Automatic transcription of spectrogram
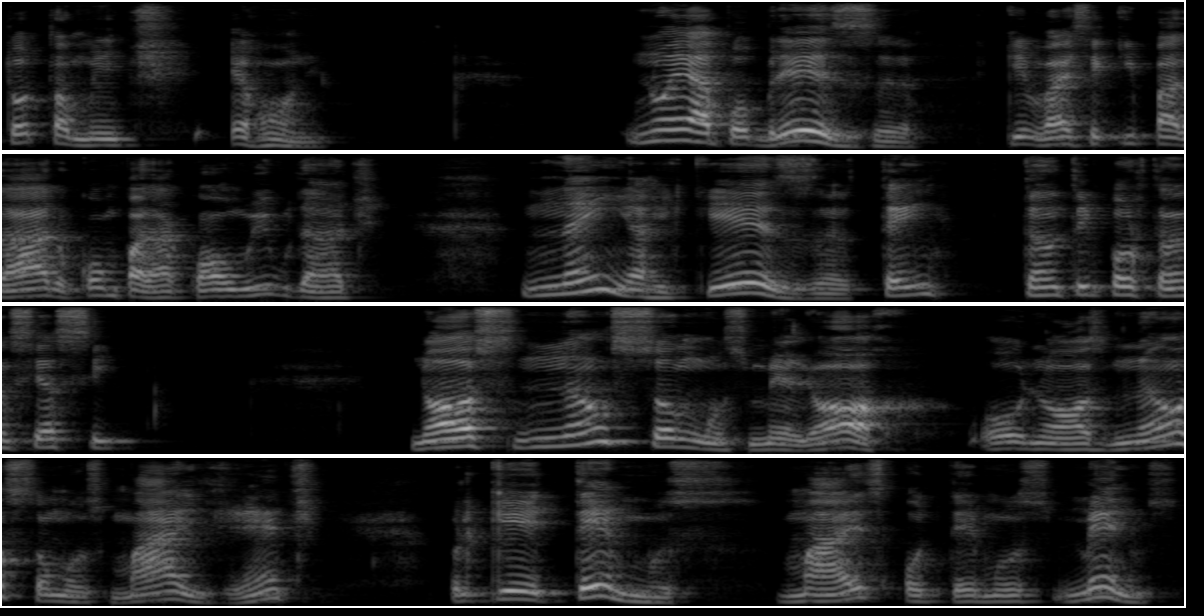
totalmente errôneos. Não é a pobreza que vai se equiparar ou comparar com a humildade. Nem a riqueza tem tanta importância assim. Nós não somos melhor ou nós não somos mais gente porque temos mais ou temos menos.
